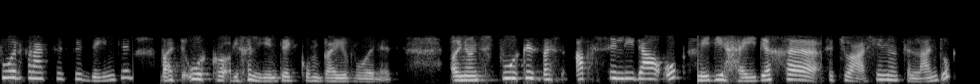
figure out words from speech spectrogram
voorgraadse studente wat ook die geleentheid kom bywoon het. En ons fokus was absoluut daarop met die huidige situasie in ons land ook.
